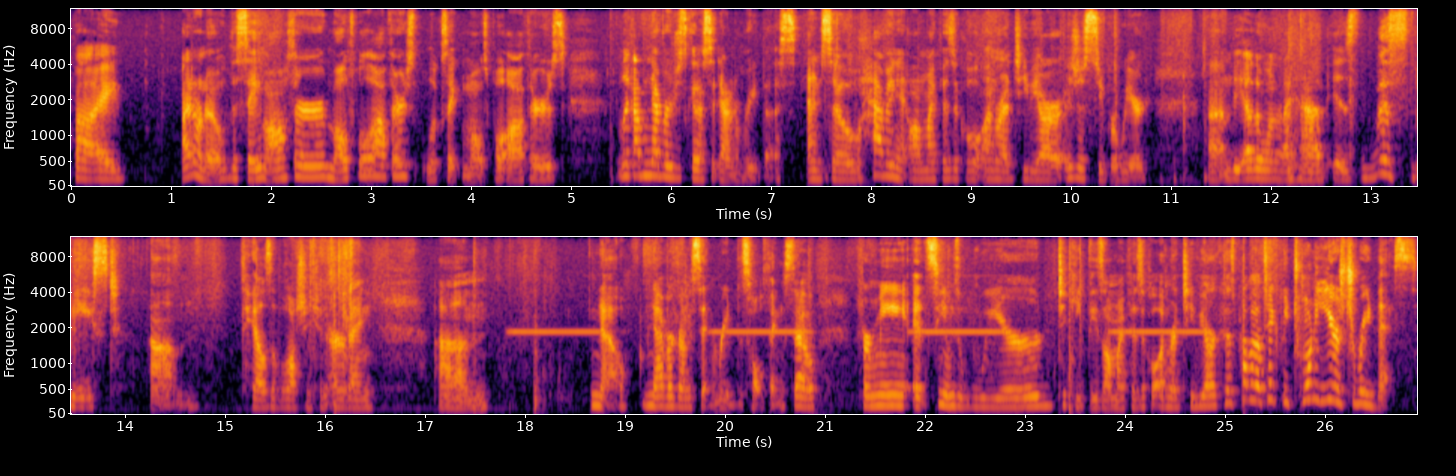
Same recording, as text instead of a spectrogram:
by I don't know the same author multiple authors looks like multiple authors. Like I'm never just gonna sit down and read this. And so having it on my physical unread TBR is just super weird. Um, the other one that I have is this beast um, Tales of Washington Irving. Um, no never gonna sit and read this whole thing. So for me, it seems weird to keep these on my physical unread TBR because it's probably to take me 20 years to read this.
